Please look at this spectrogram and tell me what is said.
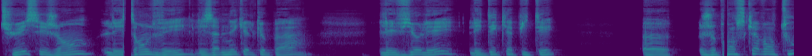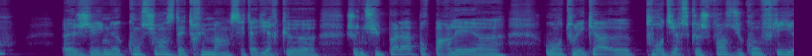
tuer ces gens, les enlever, les amener quelque part, les violer, les décapiter. Euh, je pense qu'avant tout, euh, j'ai une conscience d'être humain, c'est-à-dire que je ne suis pas là pour parler, euh, ou en tous les cas pour dire ce que je pense du conflit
